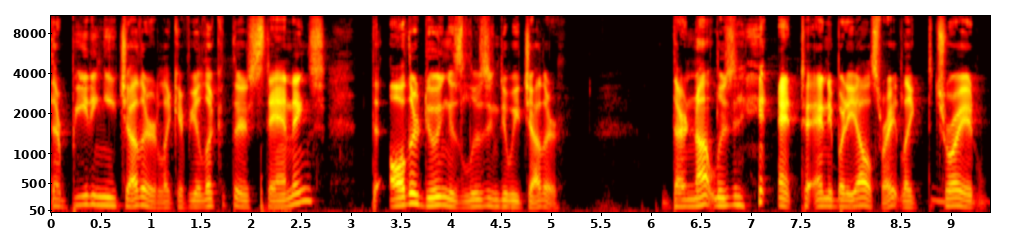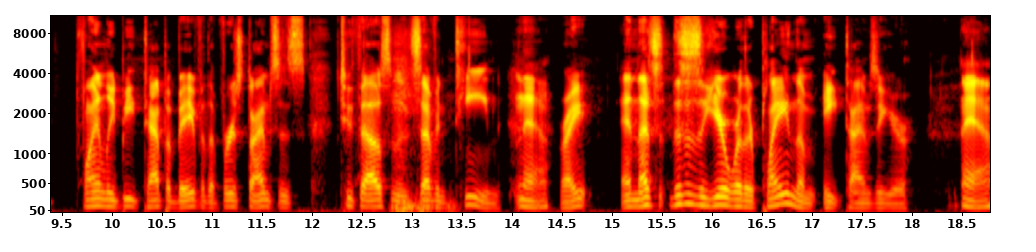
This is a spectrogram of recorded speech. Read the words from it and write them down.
they're beating each other. Like if you look at their standings, the, all they're doing is losing to each other. They're not losing to anybody else, right? Like Detroit finally beat Tampa Bay for the first time since 2017, Yeah, right? And that's this is a year where they're playing them 8 times a year. yeah.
